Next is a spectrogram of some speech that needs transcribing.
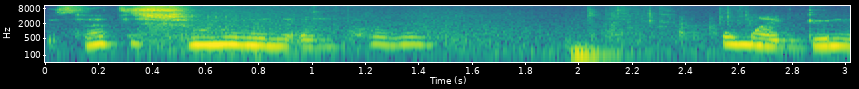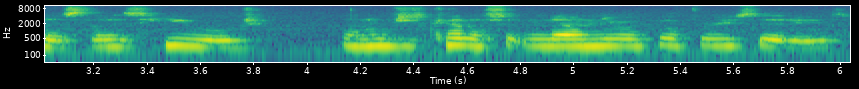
Is that the Suleiman Empire? Oh my goodness, that is huge. And I'm just kind of sitting down here with the three cities.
